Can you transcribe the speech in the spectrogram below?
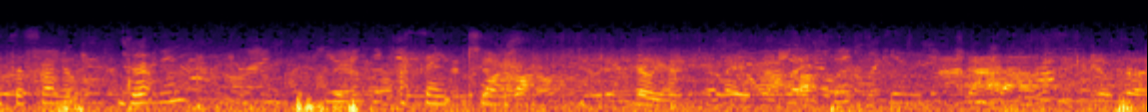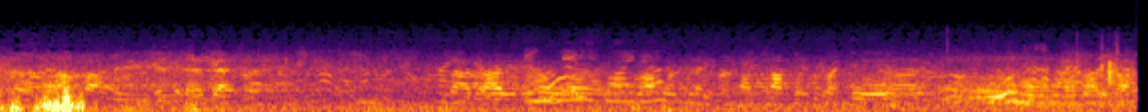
front of it. I think, yeah. Oh yeah.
